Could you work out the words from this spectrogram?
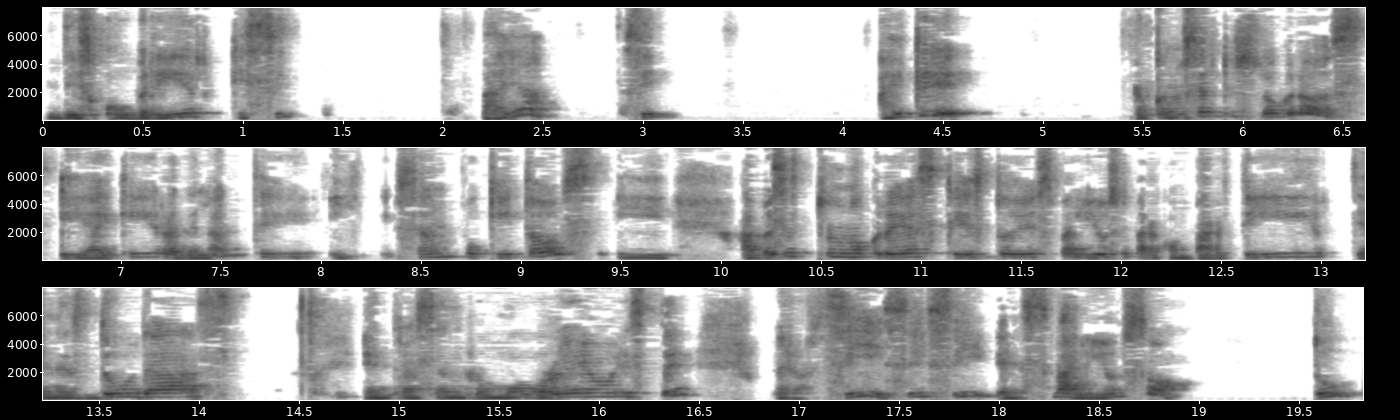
descubrir que sí, vaya, sí, hay que reconocer tus logros y hay que ir adelante y, sean poquitos y a veces tú no crees que esto es valioso para compartir, tienes dudas, entras en rumoreo este, pero sí, sí, sí, es valioso. Tú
